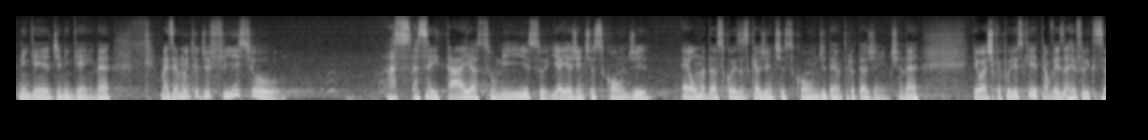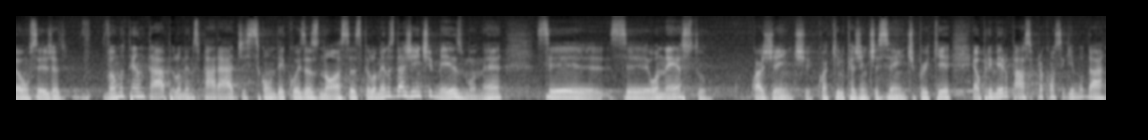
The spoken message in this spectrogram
ninguém é de ninguém, né? Mas é muito difícil aceitar e assumir isso, e aí a gente esconde. É uma das coisas que a gente esconde dentro da gente, né? Eu acho que é por isso que talvez a reflexão seja: vamos tentar, pelo menos, parar de esconder coisas nossas, pelo menos da gente mesmo, né? Ser, ser honesto com a gente, com aquilo que a gente sente, porque é o primeiro passo para conseguir mudar,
